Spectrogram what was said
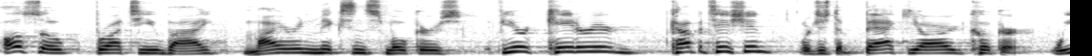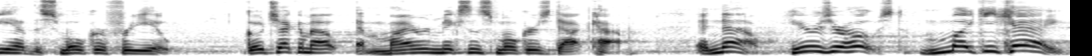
Also brought to you by Myron Mixon Smokers. If you're a caterer, competition, or just a backyard cooker, we have the smoker for you. Go check them out at myronmixonsmokers.com. And now, here is your host, Mikey K.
